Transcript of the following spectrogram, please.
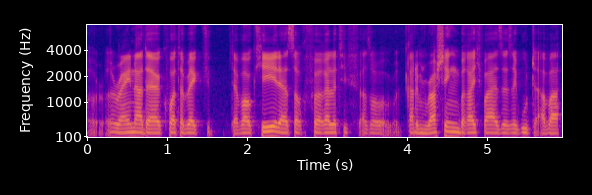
Rainer, der Quarterback, der war okay, der ist auch für relativ, also gerade im Rushing-Bereich war er sehr, sehr gut, aber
